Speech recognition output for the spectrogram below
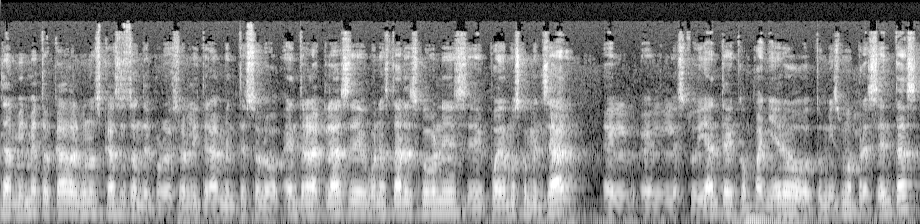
también me ha tocado algunos casos donde el profesor literalmente solo entra a la clase, buenas tardes jóvenes, eh, podemos comenzar, el, el estudiante, el compañero o tú mismo presentas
